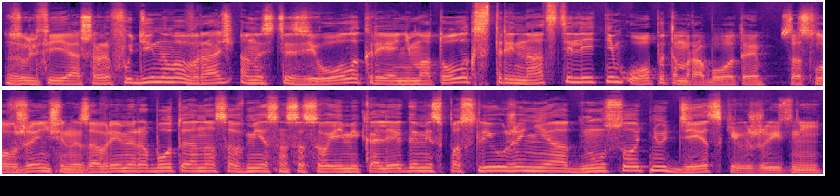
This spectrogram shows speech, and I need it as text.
Зульфия Шарафудинова – врач-анестезиолог, реаниматолог с 13-летним опытом работы. Со слов женщины, за время работы она совместно со своими коллегами спасли уже не одну сотню детских жизней.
